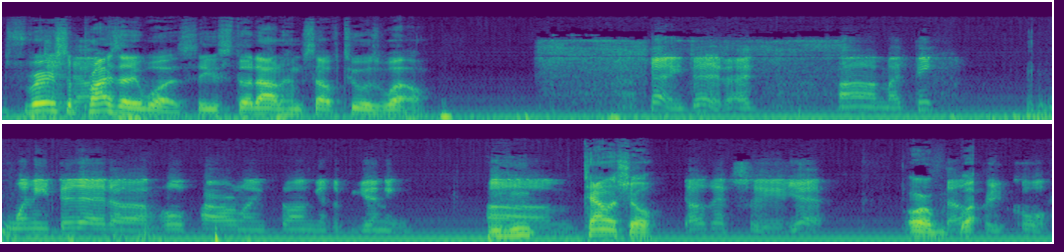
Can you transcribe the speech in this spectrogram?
very surprised that he was. He stood out himself too as well. Yeah, he did. I, um, I think when he did that uh, whole Powerline song at the beginning, Mhm. um, Talent show, that was actually yeah, or that was pretty cool.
